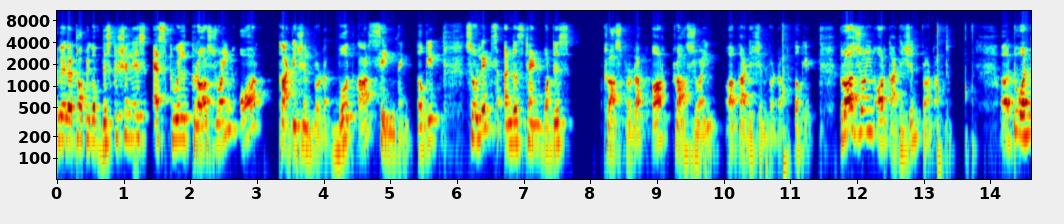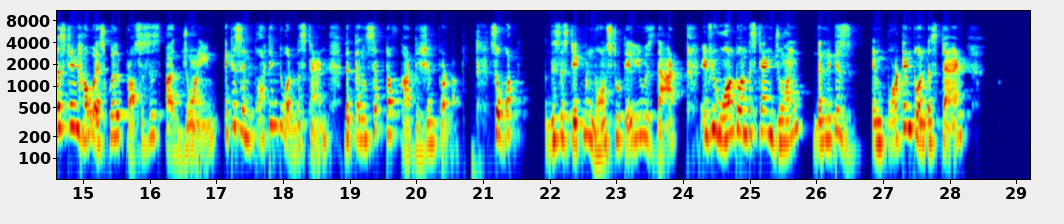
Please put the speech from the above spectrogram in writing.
today the topic of discussion is SQL cross join or Cartesian product. Both are same thing. Okay. So let's understand what is cross product or cross join or Cartesian product. Okay. Cross join or Cartesian product. Uh, to understand how SQL processes are joined, it is important to understand the concept of Cartesian product. So what this statement wants to tell you is that if you want to understand join, then it is important to understand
